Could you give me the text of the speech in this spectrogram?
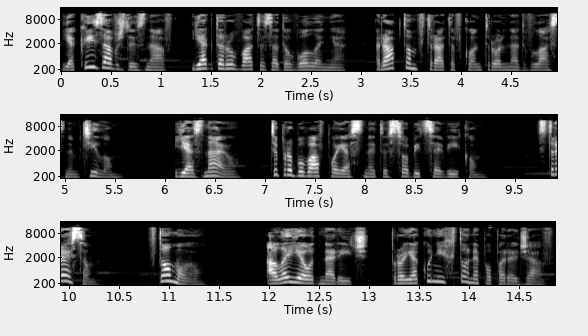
який завжди знав, як дарувати задоволення, раптом втратив контроль над власним тілом? Я знаю, ти пробував пояснити собі це віком, стресом, втомою. Але є одна річ, про яку ніхто не попереджав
